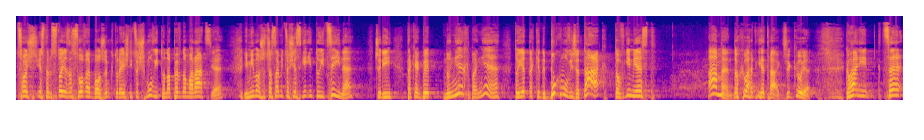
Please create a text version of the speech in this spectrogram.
coś, jestem, stoję za Słowem Bożym, które jeśli coś mówi, to na pewno ma rację. I mimo, że czasami coś jest nieintuicyjne, czyli tak jakby, no nie, chyba nie, to jednak kiedy Bóg mówi, że tak, to w nim jest Amen. Dokładnie tak. Dziękuję. Kochani, chcę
